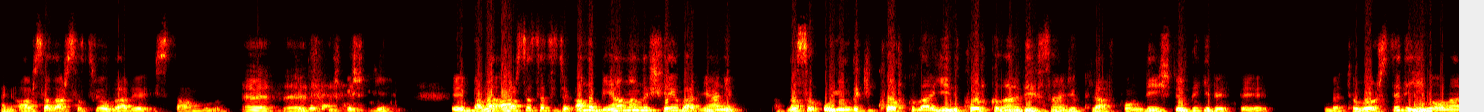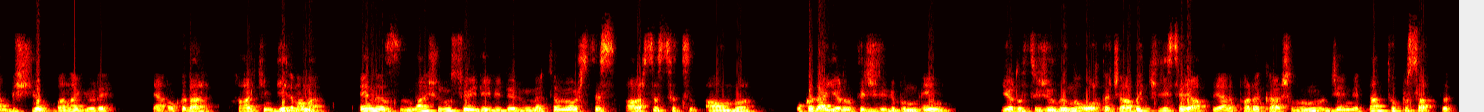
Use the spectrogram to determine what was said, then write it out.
hani arsalar satıyorlar ya İstanbul'un. Evet, evet. E, bana arsa satacak ama bir yandan da şey var yani nasıl oyundaki korkular yeni korkular değil sadece platform değiştirdiği gibi e, Metaverse'de de yeni olan bir şey yok bana göre. Yani o kadar hakim değilim ama en azından şunu söyleyebilirim. Metaverse'de arsa satın alma o kadar yaratıcı değildi. Bunun en yaratıcılığını orta çağda kilise yaptı. Yani para karşılığını cennetten topu sattı.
